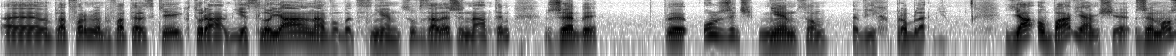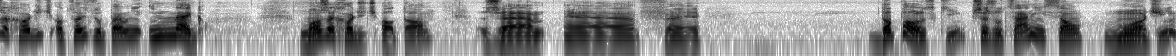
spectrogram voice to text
e, Platformie Obywatelskiej, która jest lojalna wobec Niemców, zależy na tym, żeby ulżyć Niemcom w ich problemie. Ja obawiam się, że może chodzić o coś zupełnie innego. Może chodzić o to, że e, w, do Polski przerzucani są młodzi,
